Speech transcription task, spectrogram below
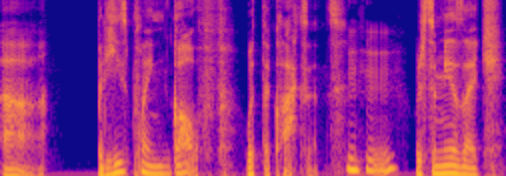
uh, but he's playing golf with the Klaxons, hmm which to me is like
